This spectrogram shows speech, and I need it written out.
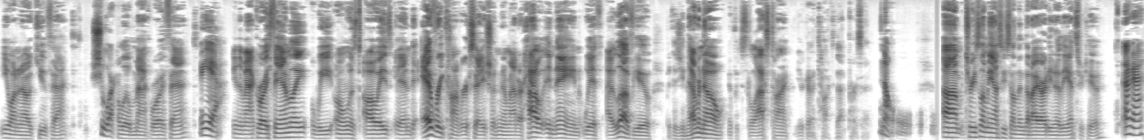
You want to know a cute fact? Sure. A little McElroy fact. Yeah. In the McElroy family, we almost always end every conversation, no matter how inane, with "I love you," because you never know if it's the last time you're going to talk to that person. No. Um, Teresa, let me ask you something that I already know the answer to. Okay.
